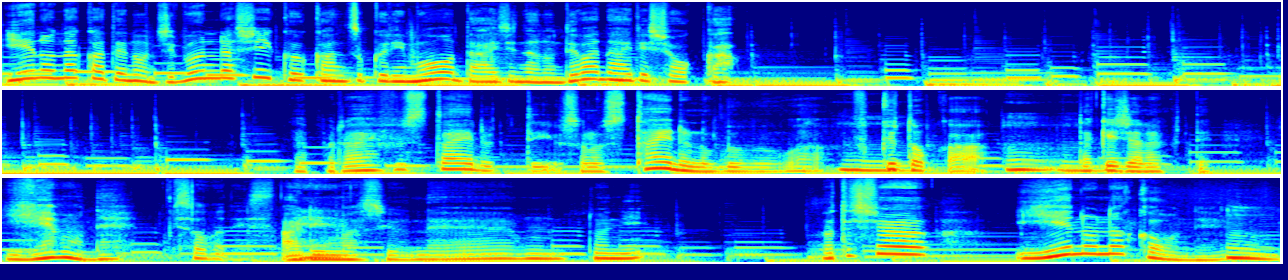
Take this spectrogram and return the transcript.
家の中での自分らしい空間づくりも大事なのではないでしょうか。やっぱライフスタイルっていうそのスタイルの部分はうん。服とかうんうん。だけじゃなくて、家もねそうです、ね、ありますよね本当に。私は家の中をね、うん。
